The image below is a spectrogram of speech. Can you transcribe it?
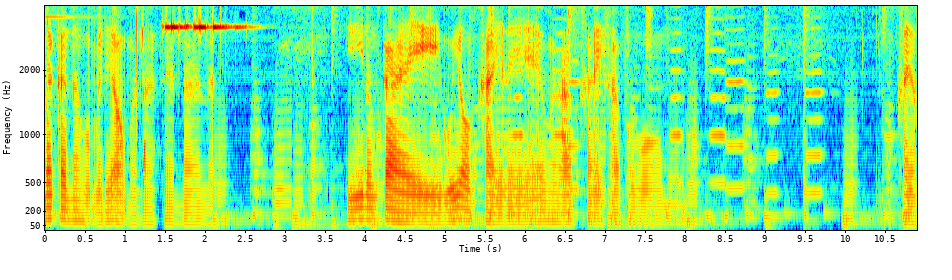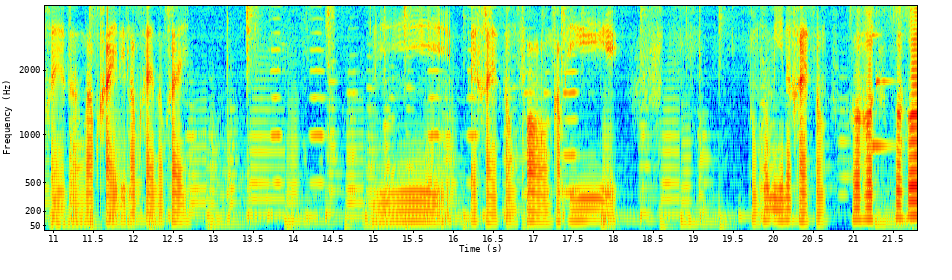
แล้วกันนะผมไม่ได้ออกมานานแสนนานแล้วนี่น้องไก่วิออกไข่แล้วมารับไข่ครับผมออกไข่ออกไข่ต้องรับไข่ดิรับไข่รับไข่นี่ได้ไข่สองฟองครับพี่ ผมก็มีนะไข่สองเฮ้ยเฮ้ยเฮ้ยเฮ้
